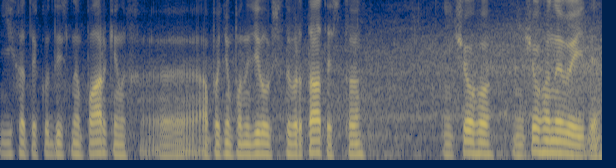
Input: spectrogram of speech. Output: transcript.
Їхати кудись на паркінг, е, а потім понеділок сюди вертатись, то нічого, нічого не вийде.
